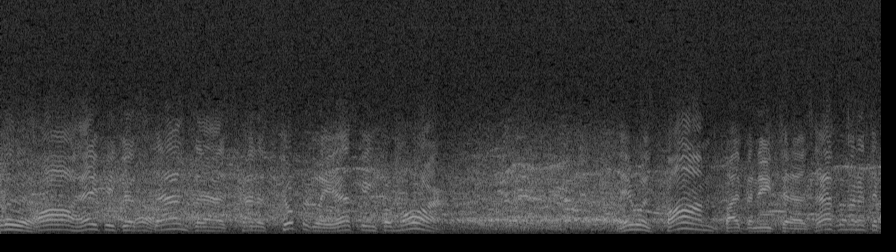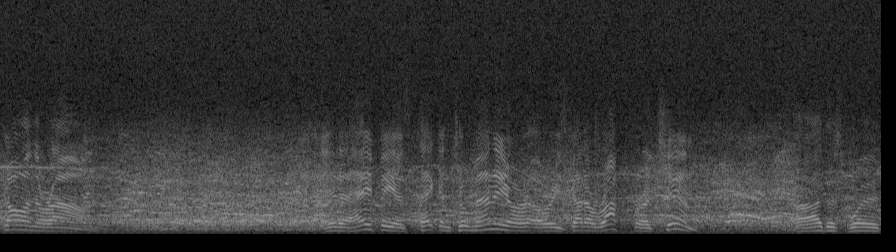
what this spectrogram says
Look at that. Oh, Hafey just Oh. stands there kind of stupidly asking for more. He was bombed by Benitez. Half a minute to go in the round. Either Hafey has taken too many or, or he's got a rock for a chin. I just wanted,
